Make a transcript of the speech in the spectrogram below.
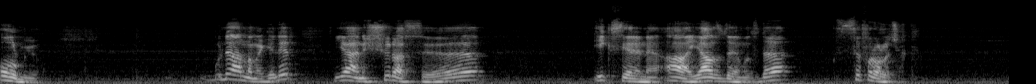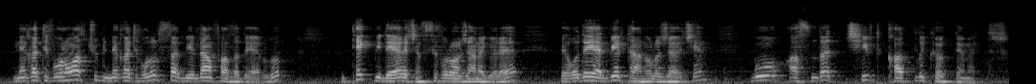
olmuyor. Bu ne anlama gelir? Yani şurası x yerine a yazdığımızda 0 olacak. Negatif olamaz çünkü negatif olursa birden fazla değer olur. Tek bir değer için 0 olacağına göre ve o değer bir tane olacağı için bu aslında çift katlı kök demektir.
